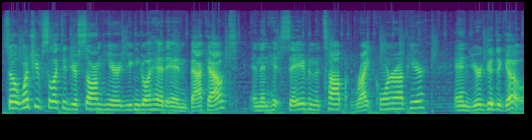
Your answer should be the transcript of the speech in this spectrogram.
So once you've selected your song here, you can go ahead and back out and then hit save in the top right corner up here and you're good to go.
